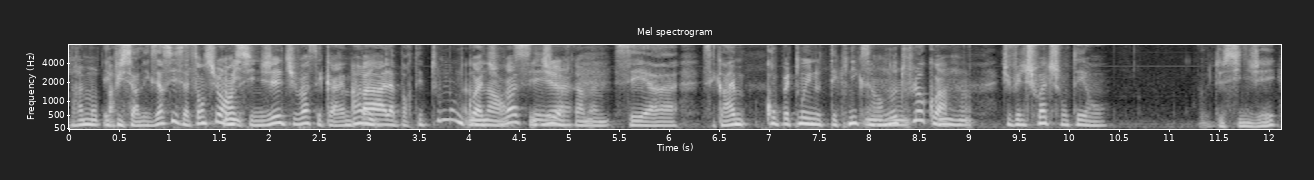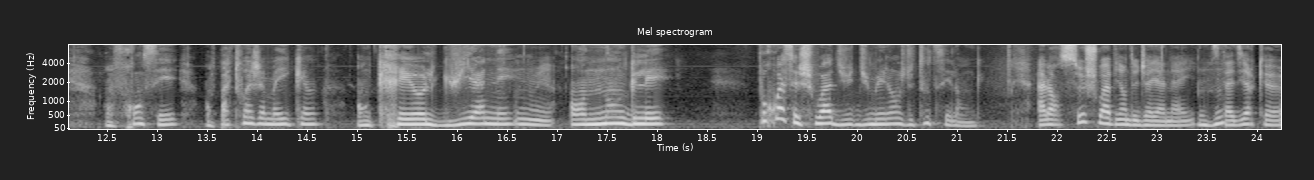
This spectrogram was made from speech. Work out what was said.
Vraiment pas. Et puis c'est un exercice, attention, hein, Oui. Singer, tu vois, c'est quand même Ah pas oui. à la portée de tout le monde, quoi. Non, tu vois, c'est dur euh, quand même. C'est euh, c'est quand même complètement une autre technique, c'est un Mhm, autre flow, quoi. mhm. Tu fais le choix de chanter en de Singer, en français, en patois jamaïcain, en créole guyanais, Oui. en anglais. Pourquoi ce choix du, du mélange de toutes ces langues? Alors, ce choix vient de Jayanai. Mhm. C'est-à-dire que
